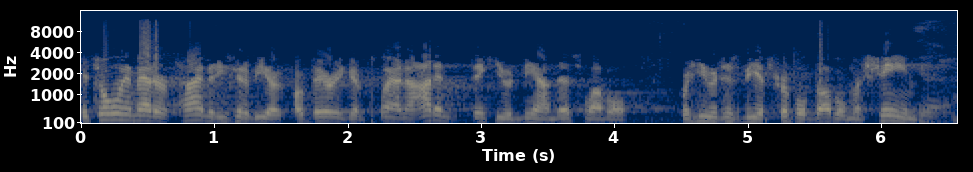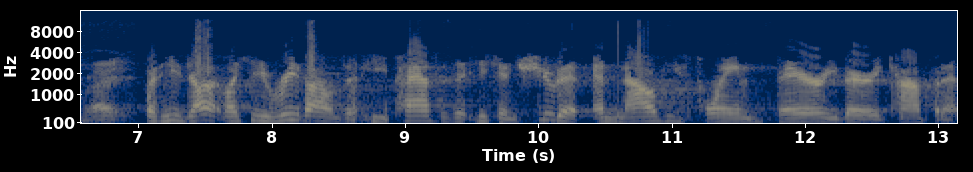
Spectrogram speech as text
it's only a matter of time that he's going to be a, a very good player. Now, I didn't think he would be on this level where he would just be a triple double machine. Yeah. Right. But he does, like he rebounds it, he passes it, he can shoot it, and now he's playing very, very confident.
